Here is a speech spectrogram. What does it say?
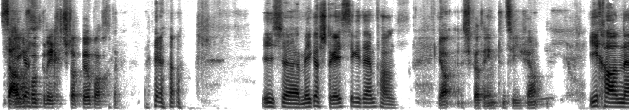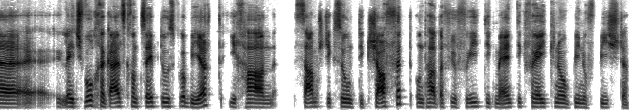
Selber Mega- vor Gericht statt beobachten. ja. Ist äh, mega stressig in dem Fall. Ja, es ist gerade intensiv, ja. Ich habe äh, letzte Woche ein geiles Konzept ausprobiert. Ich habe Samstag, Sonntag geschafft und habe dafür Freitag, Montag freigenommen und bin auf die Piste.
